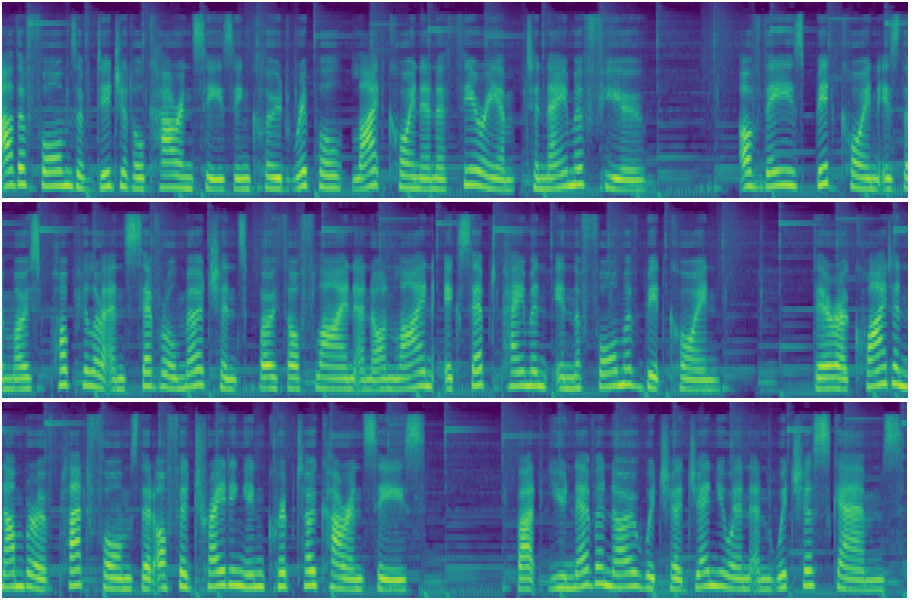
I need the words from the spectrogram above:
Other forms of digital currencies include Ripple, Litecoin and Ethereum, to name a few. Of these, Bitcoin is the most popular and several merchants, both offline and online, accept payment in the form of Bitcoin. There are quite a number of platforms that offer trading in cryptocurrencies. But, you never know which are genuine and which are scams.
